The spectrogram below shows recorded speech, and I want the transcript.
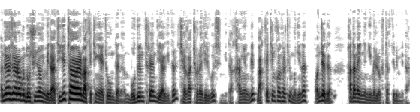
안녕하세요 여러분 노준영입니다. 디지털 마케팅에 도움되는 모든 트렌드 이야기들 제가 전해드리고 있습니다. 강연 및 마케팅 컨설팅 문의는 언제든 하단에 있는 이메일로 부탁드립니다.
